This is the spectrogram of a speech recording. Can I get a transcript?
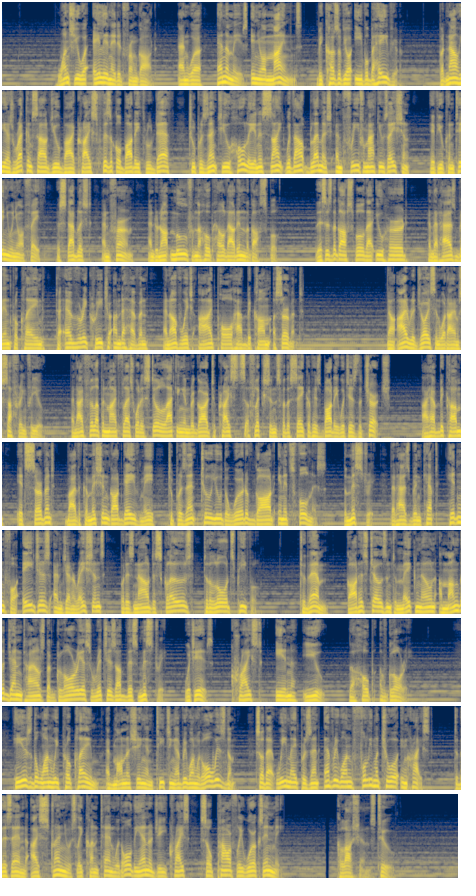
Once you were alienated from God and were enemies in your minds because of your evil behavior. But now he has reconciled you by Christ's physical body through death to present you holy in his sight without blemish and free from accusation, if you continue in your faith, established and firm, and do not move from the hope held out in the gospel. This is the gospel that you heard and that has been proclaimed to every creature under heaven and of which I, Paul, have become a servant. Now I rejoice in what I am suffering for you, and I fill up in my flesh what is still lacking in regard to Christ's afflictions for the sake of his body, which is the church. I have become its servant by the commission God gave me to present to you the Word of God in its fullness, the mystery that has been kept hidden for ages and generations, but is now disclosed to the Lord's people. To them, God has chosen to make known among the Gentiles the glorious riches of this mystery which is Christ in you, the hope of glory. He is the one we proclaim, admonishing and teaching everyone with all wisdom, so that we may present everyone fully mature in Christ. To this end, I strenuously contend with all the energy Christ so powerfully works in me. Colossians 2.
